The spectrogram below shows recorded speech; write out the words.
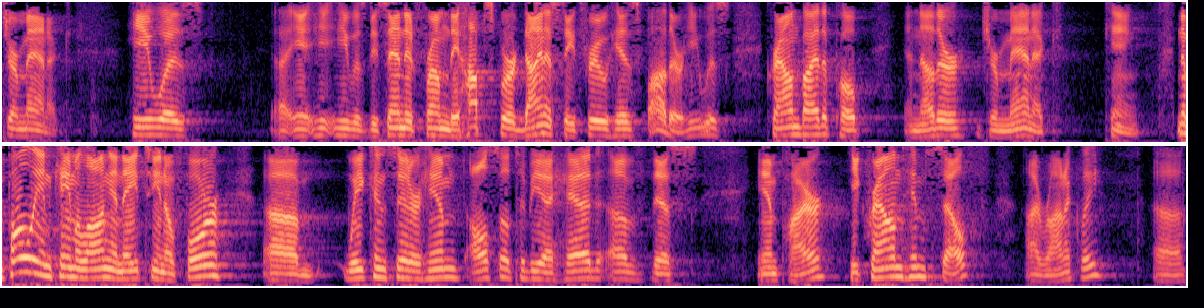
Germanic. He was uh, he, he, was descended from the Habsburg dynasty through his father. He was crowned by the Pope, another Germanic king. Napoleon came along in 1804. Um, we consider him also to be a head of this empire. He crowned himself, ironically. Uh,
